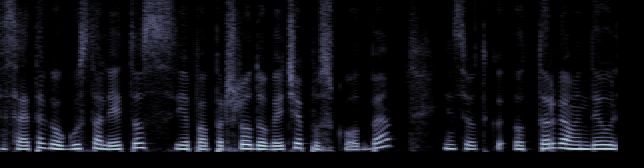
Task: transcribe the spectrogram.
10. augusta letos, je pa prišlo do večje poškodbe in se je odtrgal en del,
